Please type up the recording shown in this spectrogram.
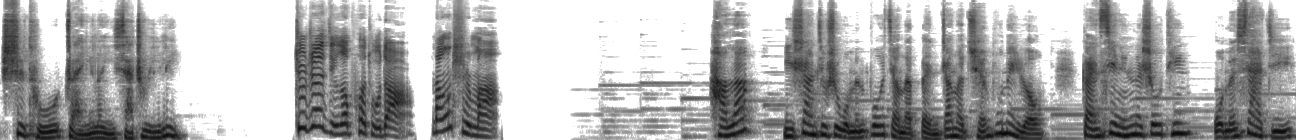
试图转移了一下注意力。就这几个破土豆，能吃吗？好了，以上就是我们播讲的本章的全部内容，感谢您的收听，我们下集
